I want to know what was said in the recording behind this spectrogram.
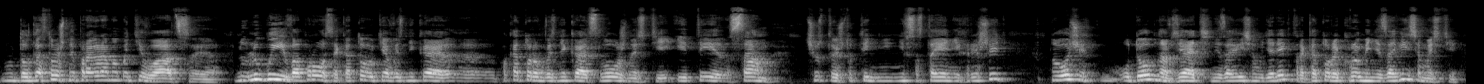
ну, долгосрочная программа мотивации, ну, любые вопросы, которые у тебя возникают, э, по которым возникают сложности, и ты сам чувствуешь, что ты не в состоянии их решить, ну, очень удобно взять независимого директора, который кроме независимости,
